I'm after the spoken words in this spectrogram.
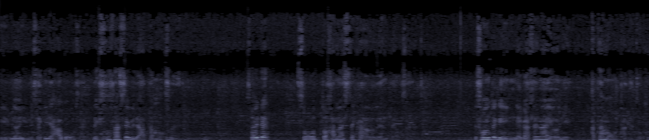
指の指先で顎を押さえる。で人差し指で頭を押さえる。それでそーっと離して体全体を押さえる。とでその時に寝かせないように頭を立てとく。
